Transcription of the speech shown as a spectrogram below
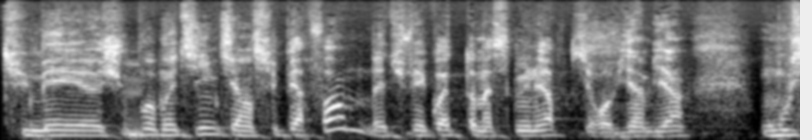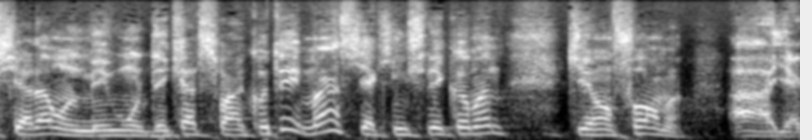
Tu mets euh, Choupo-Moting qui est en super forme, bah, tu fais quoi de Thomas Müller qui revient bien Moussiala, on le met où on le décale sur un côté. Mince, il y a Kingsley Coman qui est en forme. Ah, y a,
